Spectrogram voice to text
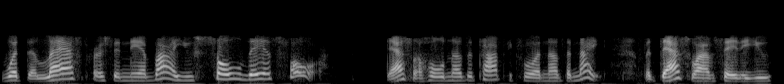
what the last person nearby you sold theirs for. That's a whole nother topic for another night. But that's why I'm saying to you,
